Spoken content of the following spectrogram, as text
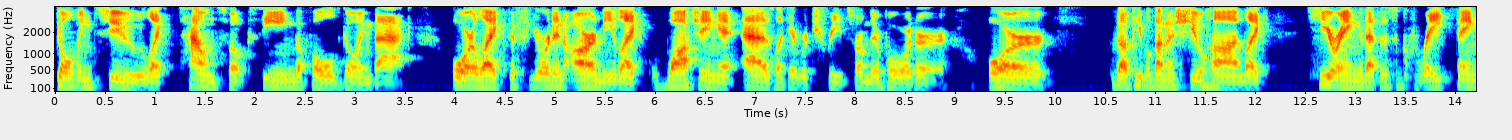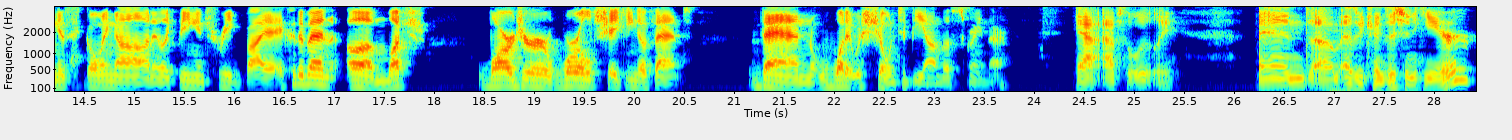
going to like townsfolk seeing the fold going back or like the Fjerdan army like watching it as like it retreats from their border or the people down in Shu Han like hearing that this great thing is going on and like being intrigued by it. It could have been a much larger world shaking event than what it was shown to be on the screen there. Yeah, absolutely. And um, as we transition here,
